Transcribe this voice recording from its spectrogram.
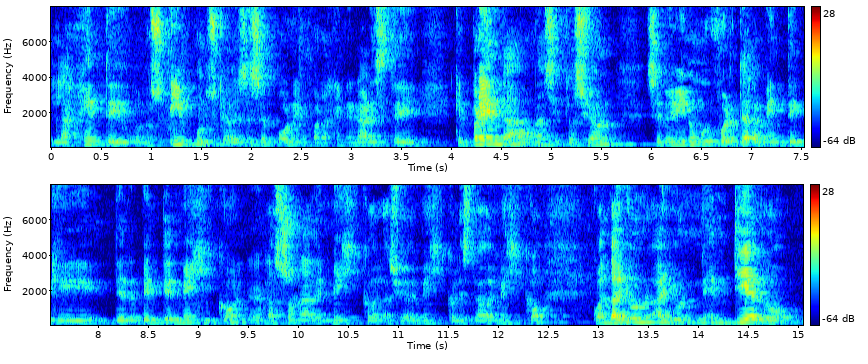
la gente o los inputs que a veces se ponen para generar este, que prenda una situación, se me vino muy fuerte a la mente que de repente en México, en la zona de México, de la Ciudad de México, el Estado de México, cuando hay un, hay un entierro,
